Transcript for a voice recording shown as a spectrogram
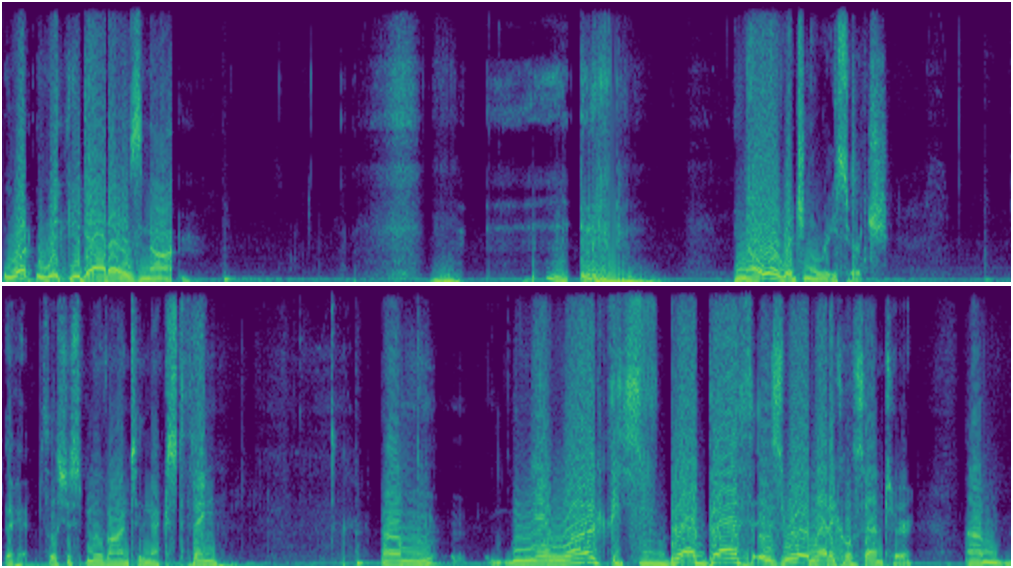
What Wikidata is not? Original research. Okay, so let's just move on to the next thing. Um, Newark Be- Beth Israel Medical Center. Um,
